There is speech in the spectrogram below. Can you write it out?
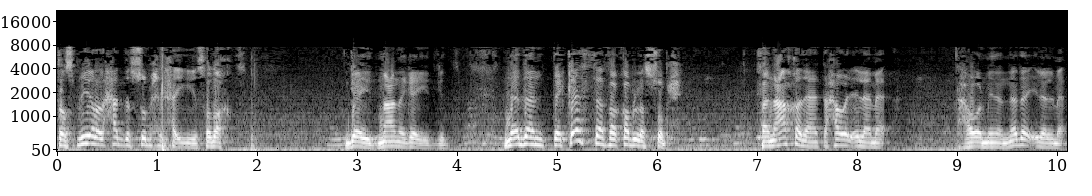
تصبير لحد الصبح الحقيقي صدقت. جيد معنى جيد جدا. ندى تكثف قبل الصبح فانعقد يعني تحول إلى ماء. تحول من الندى إلى الماء.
